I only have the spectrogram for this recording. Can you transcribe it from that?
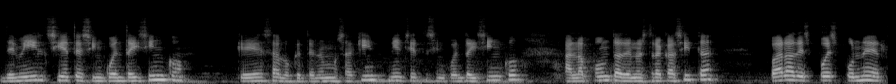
de 1755 que es a lo que tenemos aquí 1755 a la punta de nuestra casita para después poner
